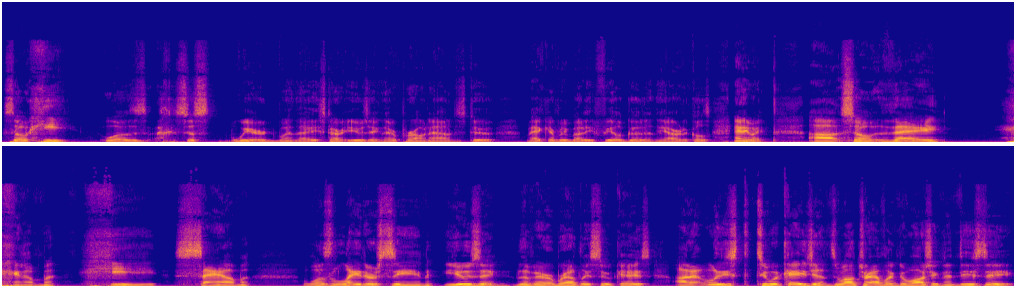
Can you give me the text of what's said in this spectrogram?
So he was just weird when they start using their pronouns to make everybody feel good in the articles. Anyway, uh, so they, him, he, Sam was later seen using the Vera Bradley suitcase on at least two occasions while traveling to Washington, D.C.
